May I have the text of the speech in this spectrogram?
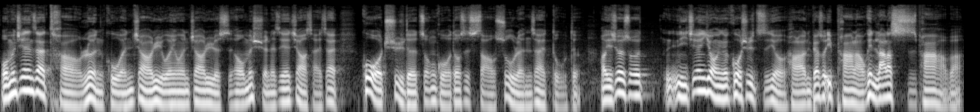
我们今天在讨论古文教育、文言文教育的时候，我们选的这些教材，在过去的中国都是少数人在读的。哦，也就是说，你今天用一个过去只有好了，你不要说一趴了，我给你拉到十趴，好不好？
